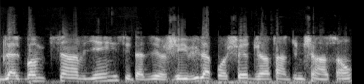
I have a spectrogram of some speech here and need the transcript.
de l'album qui s'en vient, c'est-à-dire j'ai vu la pochette, j'ai entendu une chanson,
